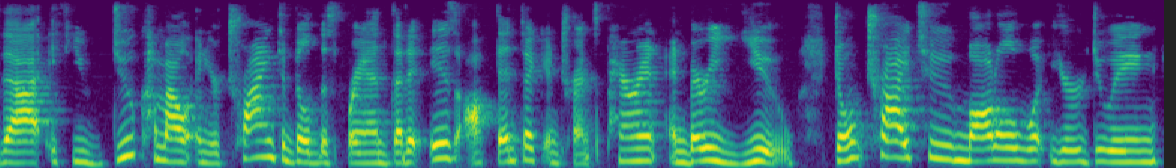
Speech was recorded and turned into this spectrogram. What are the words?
that if you do come out and you're trying to build this brand, that it is authentic and transparent and very you. Don't try to model what you're doing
